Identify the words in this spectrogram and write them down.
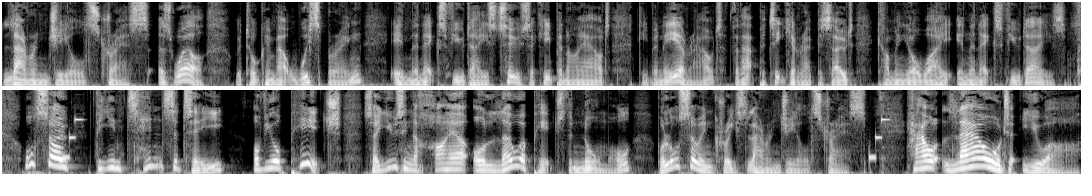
laryngeal stress as well. We're talking about whispering in the next few days too, so keep an eye out, keep an ear out for that particular episode coming your way in the next few days. Also, the intensity of your pitch. So, using a higher or lower pitch than normal will also increase laryngeal stress. How loud you are.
